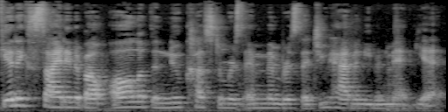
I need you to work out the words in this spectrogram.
get excited about all of the new customers and members that you haven't even met yet.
